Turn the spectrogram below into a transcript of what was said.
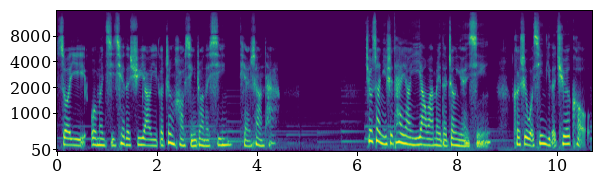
所以我们急切的需要一个正好形状的心填上它。就算你是太阳一样完美的正圆形，可是我心里的缺口，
